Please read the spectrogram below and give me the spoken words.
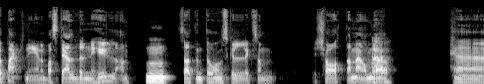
förpackningen och bara ställde den i hyllan. Mm. Så att inte hon skulle liksom tjata mer om det. Ja. Eh,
